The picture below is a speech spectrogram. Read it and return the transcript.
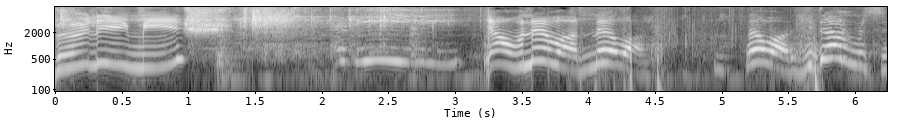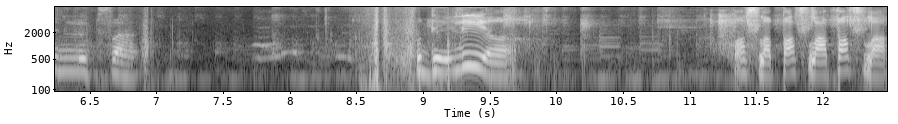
böyleymiş. Ya ne var ne var? Ne var gider misin lütfen? Bu deli ya. Pasla pasla pasla.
